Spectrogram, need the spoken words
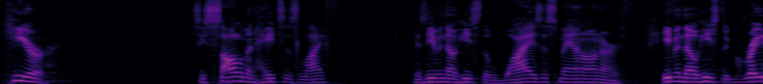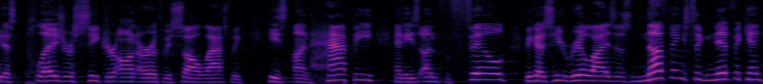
here. See, Solomon hates his life because even though he's the wisest man on earth, even though he's the greatest pleasure seeker on earth, we saw last week, he's unhappy and he's unfulfilled because he realizes nothing significant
